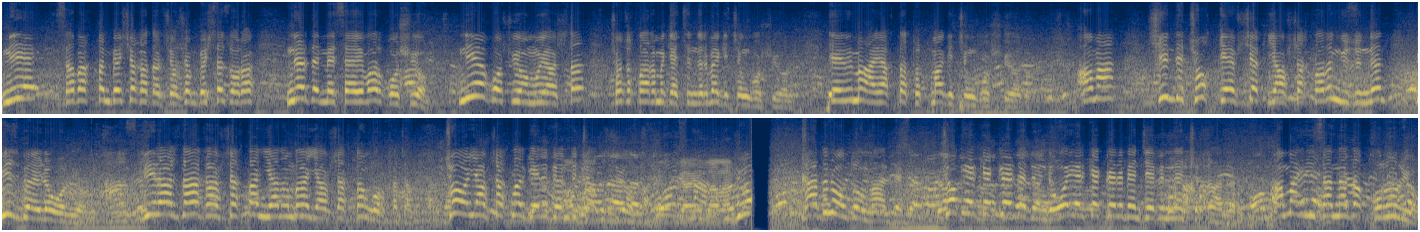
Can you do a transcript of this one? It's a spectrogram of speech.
Niye? Sabahtan 5'e kadar çalışıyorum. 5'ten sonra nerede mesai var koşuyorum. Niye koşuyorum bu yaşta? Çocuklarımı geçindirmek için koşuyorum. Evimi ayakta tutmak için koşuyorum. Ama şimdi çok gevşek yavşakların yüzünden biz böyle oluyoruz. Biraz daha kavşaktan yanında yavşaktan korkacağım. Çoğu yavşaklar geri döndü çalışıyorlar. Kadın olduğum halde. Çok erkekler de döndü. O erkekleri ben cebimden çıkardım. Ama insanlarda gurur yok.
